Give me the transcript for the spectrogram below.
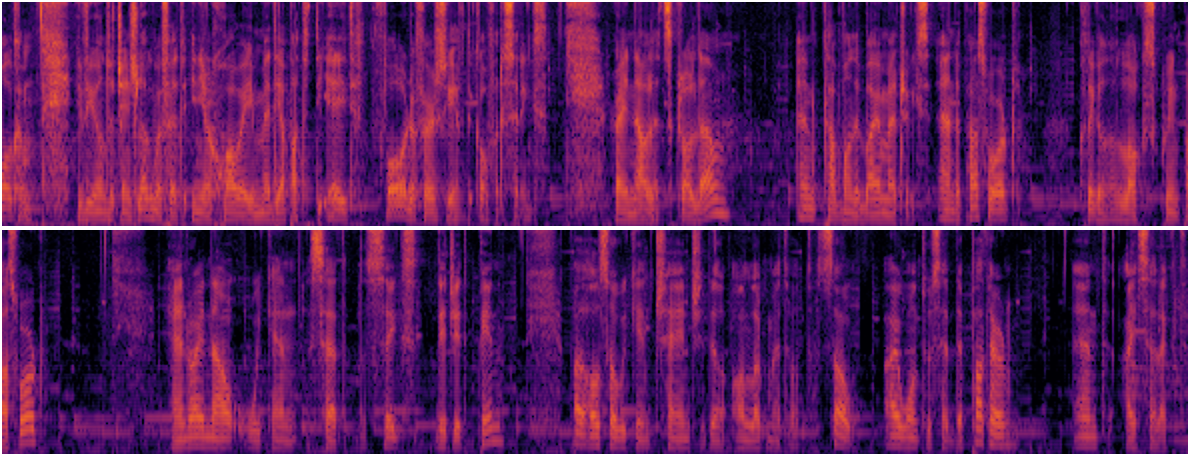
Welcome. If you want to change lock method in your Huawei MediaPad T8, for the first you have to go for the settings. Right now let's scroll down and tap on the biometrics and the password. Click on the lock screen password. And right now we can set the 6 digit pin, but also we can change the unlock method. So I want to set the pattern and I select.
